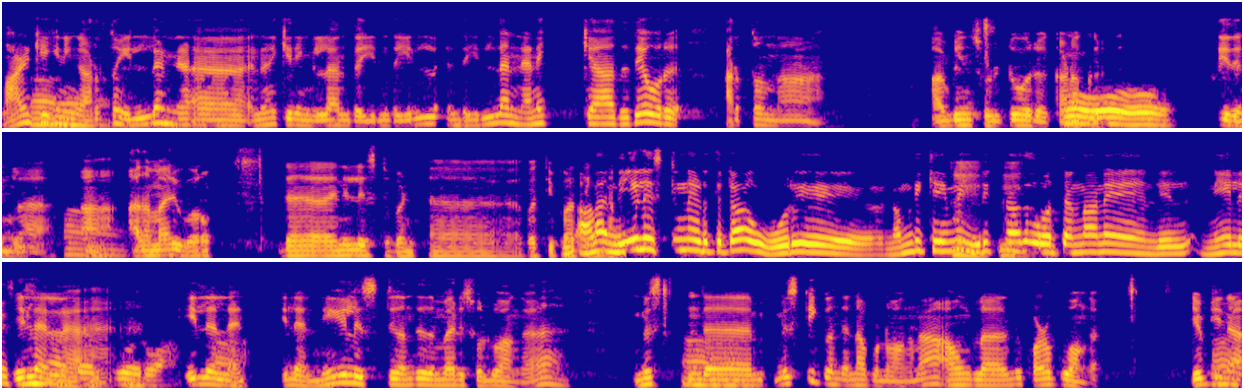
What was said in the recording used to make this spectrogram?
வாழ்க்கைக்கு நீங்க. அர்த்தம் இல்லைன்னு அஹ், நினைக்கிறீங்கல்ல அந்த இந்த இல்ல இந்த இல்ல நினைக்காததே ஒரு அர்த்தம் தான் அப்படின்னு சொல்லிட்டு ஒரு கணக்கு புரியுதுங்களா. அத மாதிரி வரும். இந்த நியூலிஸ்ட் பத்தி ஆனா பாத்தீங்கன்னா. நியலிஸ்ட்னு எடுத்துட்டா ஒரு நம்பிக்கையுமே இருக்காத ஒருத்தன் தானே இல்ல நியலிஸ்ட்னு இல்ல. இல்ல ஆ, இல்ல இல்ல நியூலிஸ்ட் வந்து இது மாதிரி சொல்லுவாங்க. மிஸ் இந்த மிஸ்டிக் வந்து என்ன பண்ணுவாங்கன்னா அவங்கள வந்து குழப்புவாங்க. எப்படின்னா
